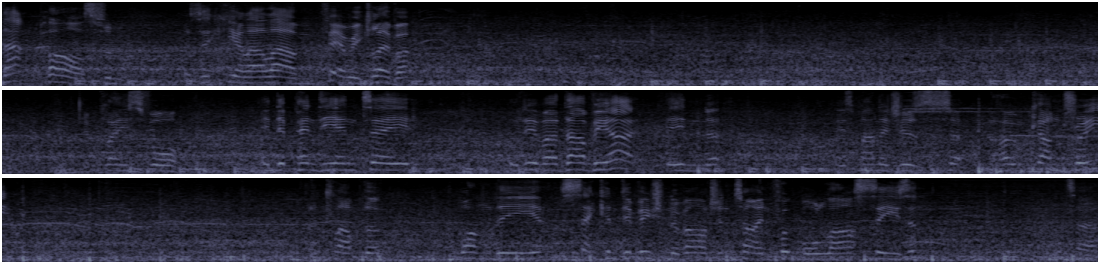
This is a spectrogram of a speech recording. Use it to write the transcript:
that pass from Ezekiel Alam, very clever. He plays for Independiente Rivadavia in his manager's home country. The club that won the second division of Argentine football last season. A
